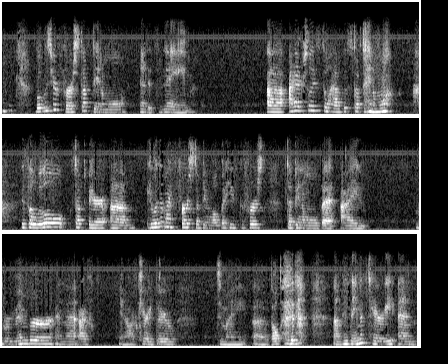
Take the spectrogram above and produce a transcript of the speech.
what was your first stuffed animal and its name? Uh, I actually still have the stuffed animal. it's a little stuffed bear. Um, he wasn't my first stuffed animal, but he's the first stuffed animal that I remember and that I've, you know, I've carried through to my uh, adulthood. um, his name is Terry, and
